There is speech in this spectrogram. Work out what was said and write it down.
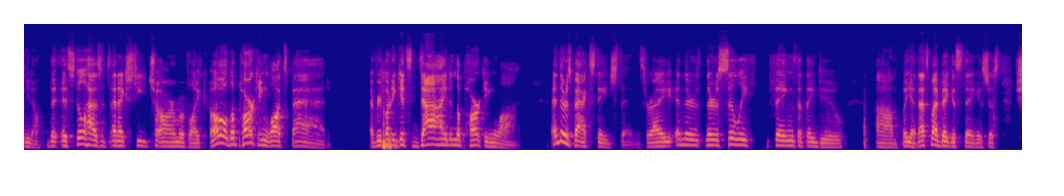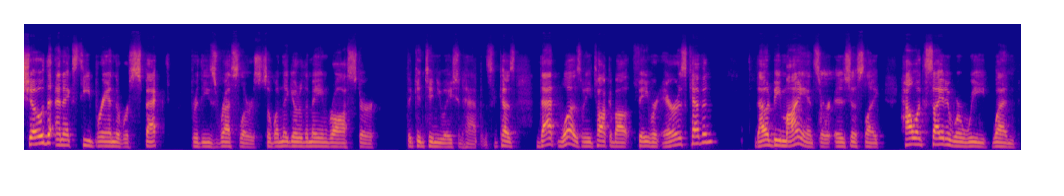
you know, th- it still has its NXT charm of like, oh, the parking lot's bad. Everybody gets died in the parking lot, and there's backstage things, right? And there's there's silly things that they do. Um, but yeah, that's my biggest thing is just show the NXT brand the respect for these wrestlers. So when they go to the main roster, the continuation happens because that was when you talk about favorite eras, Kevin. That would be my answer. Is just like how excited were we when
